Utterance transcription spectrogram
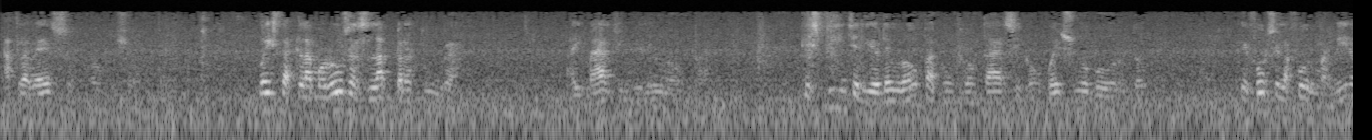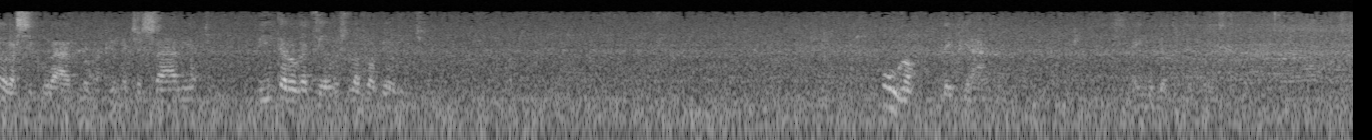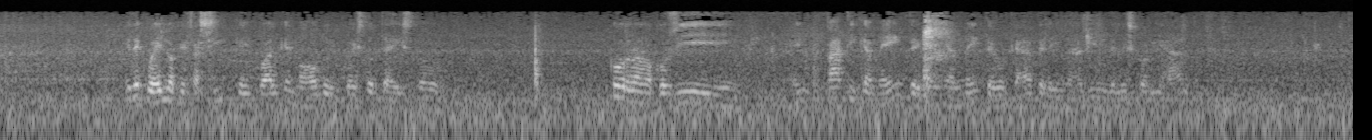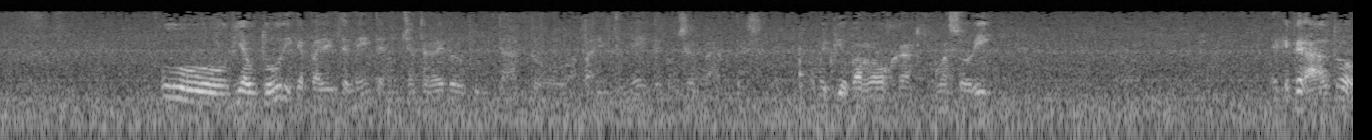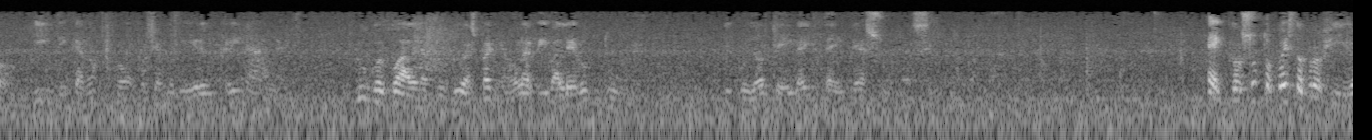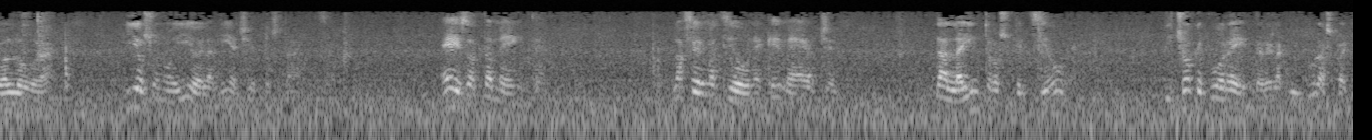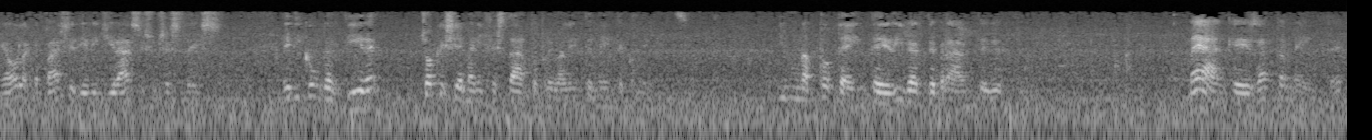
attraverso questa clamorosa slabbratura ai margini dell'Europa che spinge l'Europa a confrontarsi con quel suo bordo che è forse la forma meno rassicurante ma più necessaria di interrogazione sulla propria origine. uno dei piani, è indubbiamente questo. Ed è quello che fa sì che in qualche modo in questo testo corrano così enfaticamente e genialmente evocate le immagini dell'Escorial o di autori che apparentemente non c'entrerebbero più di tanto, apparentemente conservantes, come Pio Barroja o Assori, e che peraltro indicano, come possiamo dire, un crinale lungo il quale la cultura spagnola arriva alle rotture di cui Ortega intende assumersi Ecco, sotto questo profilo allora, io sono io e la mia circostanza, è esattamente l'affermazione che emerge dalla introspezione di ciò che può rendere la cultura spagnola capace di rigirarsi su se stessa e di convertire ciò che si è manifestato prevalentemente come inizio in una potente e rivertebrante virtù. Ma è anche esattamente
